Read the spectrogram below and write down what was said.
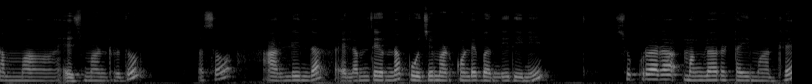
ನಮ್ಮ ಯಜಮಾನ್ರದ್ದು ಸೊ ಅಲ್ಲಿಂದ ಯಲ್ಲಮ್ಮ ದೇವ್ರನ್ನ ಪೂಜೆ ಮಾಡಿಕೊಂಡೇ ಬಂದಿದ್ದೀನಿ. ಶುಕ್ರವಾರ, ಮಂಗಳವಾರ ಟೈಮ್ ಆದರೆ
